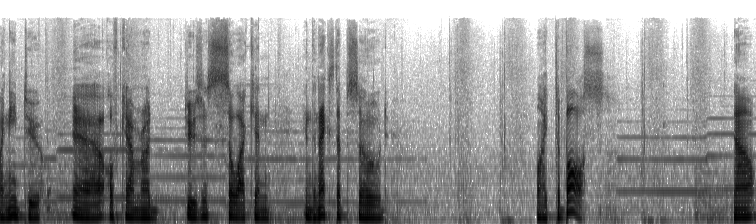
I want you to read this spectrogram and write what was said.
I need to uh, off camera do this so I can in the next episode fight the boss. Now,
